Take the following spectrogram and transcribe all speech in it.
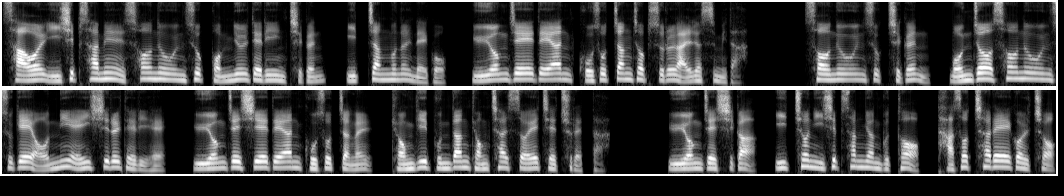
4월 23일 선우은숙 법률대리인 측은 입장문을 내고 유영재에 대한 고소장 접수를 알렸습니다. 선우은숙 측은 먼저 선우은숙의 언니 A씨를 대리해 유영재 씨에 대한 고소장을 경기 분당 경찰서에 제출했다. 유영재 씨가 2023년부터 다섯 차례에 걸쳐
